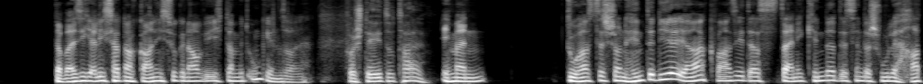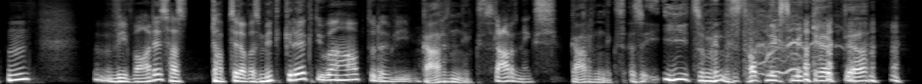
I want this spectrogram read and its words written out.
da weiß ich ehrlich gesagt noch gar nicht so genau, wie ich damit umgehen soll. Verstehe total. Ich meine, Du hast es schon hinter dir, ja, quasi, dass deine Kinder das in der Schule hatten. Wie war das? Hast, habt ihr da was mitgekriegt überhaupt? Oder wie? Gar nichts. Gar nichts. Gar nichts. Also ich zumindest habe nichts mitgekriegt, ja.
